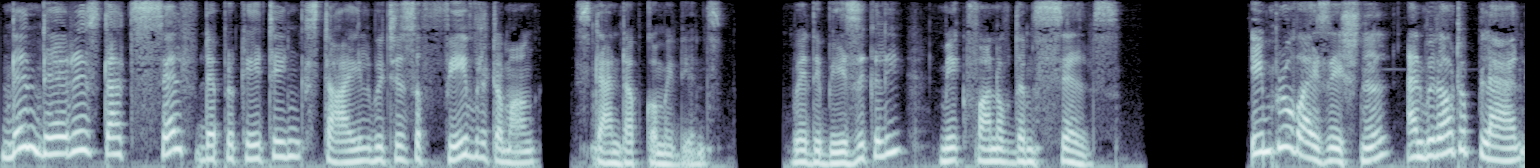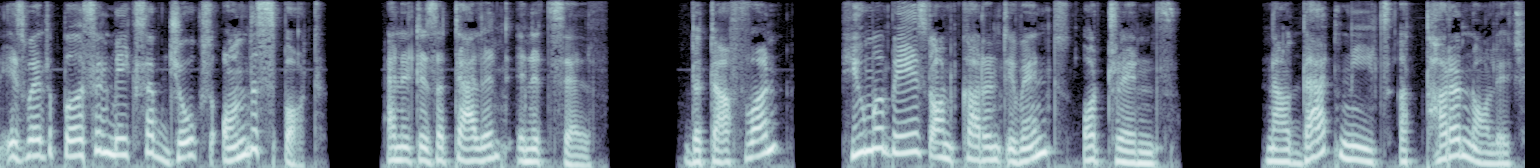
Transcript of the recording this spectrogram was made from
Then there is that self deprecating style which is a favorite among stand up comedians. where they basically make fun of themselves. Improvisational and without a plan is where the person makes up jokes on the spot, and it is a talent in itself. The tough one, humor based on current events or trends. Now that needs a thorough knowledge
